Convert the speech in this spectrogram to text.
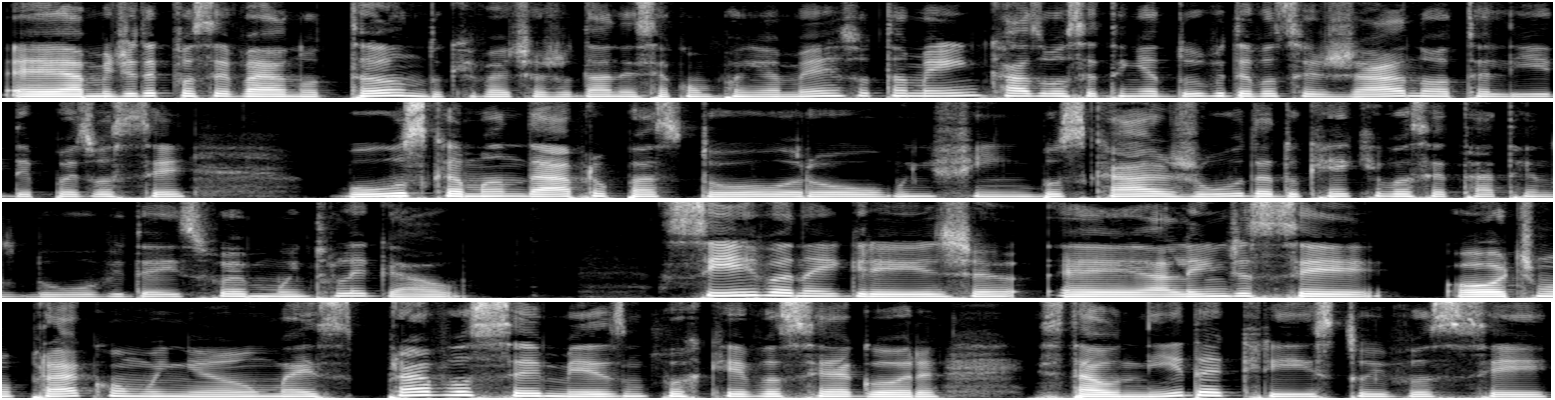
é, à medida que você vai anotando, que vai te ajudar nesse acompanhamento, também, caso você tenha dúvida, você já anota ali, depois você busca mandar para o pastor ou, enfim, buscar ajuda do que que você está tendo dúvida. Isso é muito legal. Sirva na igreja, é, além de ser ótimo para a comunhão, mas para você mesmo, porque você agora está unida a Cristo e você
